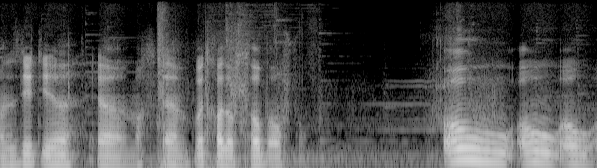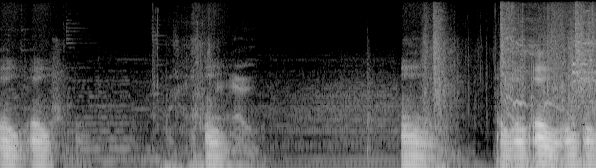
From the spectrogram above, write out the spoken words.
Man sieht ihr, er macht, er wird gerade auf Zauber aufbauen. Oh, oh, oh, oh, oh. Oh. Oh. Oh, oh, oh, oh, oh,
